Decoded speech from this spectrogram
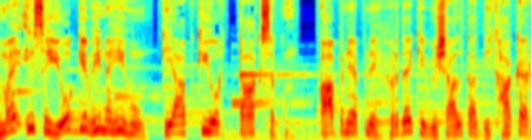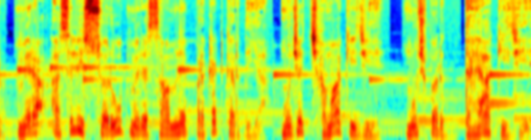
मैं इस योग्य भी नहीं हूँ कि आपकी ओर ताक सकूँ। आपने अपने हृदय की विशालता दिखाकर मेरा असली स्वरूप मेरे सामने प्रकट कर दिया। मुझे क्षमा कीजिए, मुझ पर दया कीजिए।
